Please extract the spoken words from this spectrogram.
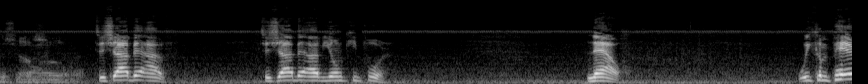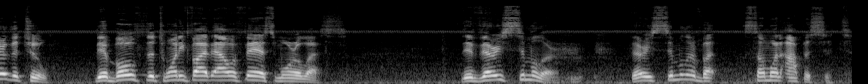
Tisha B'Av. Tisha B'Av Yom Kippur. Now, we compare the two. They're both the 25 hour fast, more or less. They're very similar. Very similar, but somewhat opposite.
